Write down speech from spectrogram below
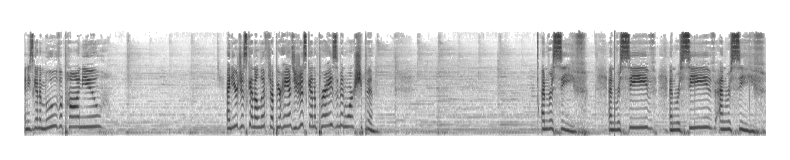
And He's going to move upon you. And you're just going to lift up your hands. You're just going to praise Him and worship Him. And receive, and receive, and receive, and receive.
